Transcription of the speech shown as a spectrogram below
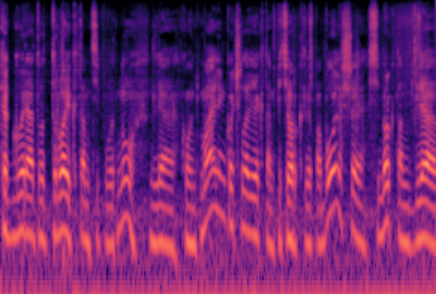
как говорят, вот тройка там типа вот, ну, для какого-нибудь маленького человека, там пятерка для побольше, семерка там для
